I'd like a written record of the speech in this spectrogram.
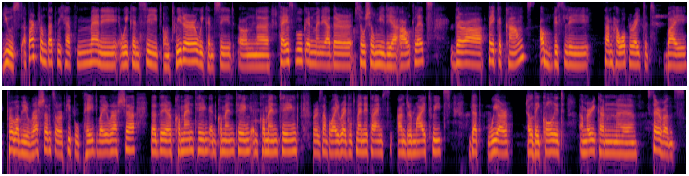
used. Apart from that, we have many, we can see it on Twitter, we can see it on uh, Facebook and many other social media outlets. There are fake accounts, obviously somehow operated by probably Russians or people paid by Russia that they are commenting and commenting and commenting. For example, I read it many times under my tweets that we are, how they call it, American uh, servants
